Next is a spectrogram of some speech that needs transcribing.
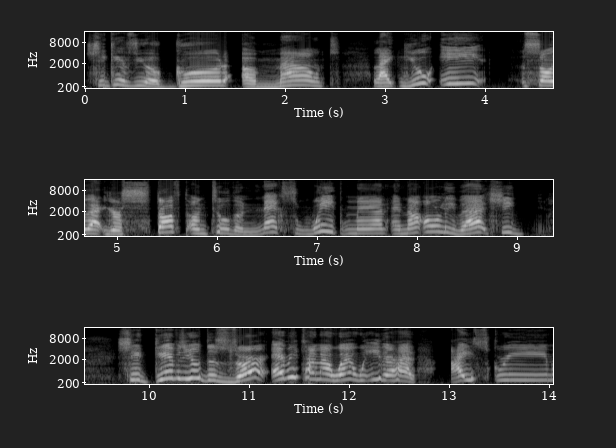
she gives you a good amount. Like you eat so that you're stuffed until the next week, man. And not only that, she she gives you dessert. Every time I went, we either had ice cream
